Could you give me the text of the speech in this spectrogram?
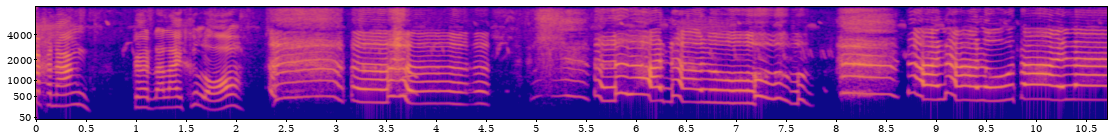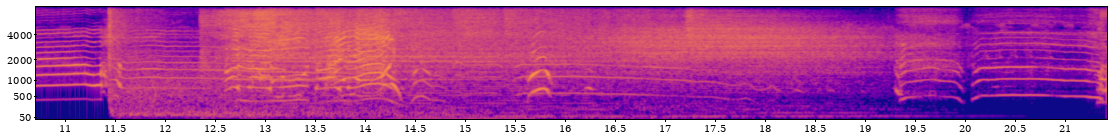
แม่แม่ขนังเกิดอะไรขึ้นหรอท่านฮารูท่านฮารูตายแล้วท่านนารูตายแล้วเรา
